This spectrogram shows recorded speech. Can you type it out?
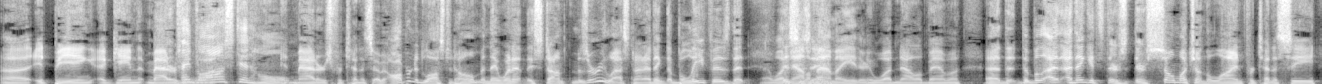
uh, it being a game that matters. They've lost at home. It matters for Tennessee. I mean, Auburn had lost at home, and they went out and they stomped Missouri last night. I think the belief is that That wasn't this is a- Alabama either. It wasn't Alabama. Uh, the, the, I think it's there's there's so much on the line for Tennessee.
